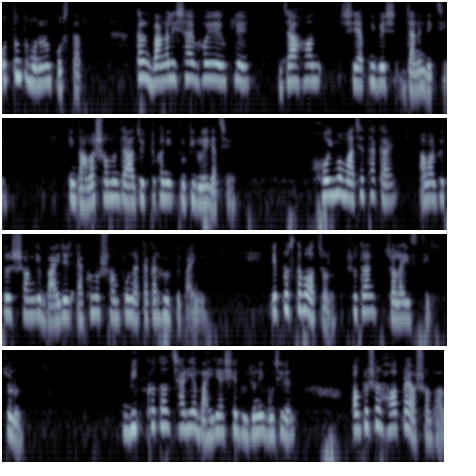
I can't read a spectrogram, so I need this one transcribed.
অত্যন্ত মনোরম প্রস্তাব। কারণ বাঙালি সাহেব হয়ে উঠলে যা হন সে আপনি বেশ জানেন দেখছি। কিন্তু আমার সম্বন্ধে আজও একটুখানি ত্রুটি রয়ে গেছে। হৈম মাঝে থাকায় আমার ভেতরের সঙ্গে বাইরের এখনও সম্পূর্ণ একাকার হয়ে উঠতে পায়নি এ প্রস্তাবও অচল, সুতরাং চলাই স্থির। চলুন। বৃক্ষতল ছাড়িয়া বাহিরে আসিয়া দুজনেই বুঝিলেন, অগ্রসর হওয়া প্রায় অসম্ভব।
